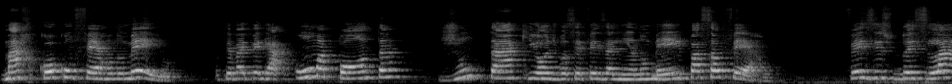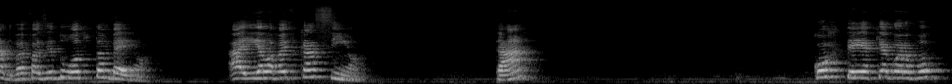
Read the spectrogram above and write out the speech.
Marcou com ferro no meio, você vai pegar uma ponta, juntar aqui onde você fez a linha no meio e passar o ferro. Fez isso desse lado, vai fazer do outro também, ó. Aí ela vai ficar assim, ó. Tá? Cortei aqui, agora vou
